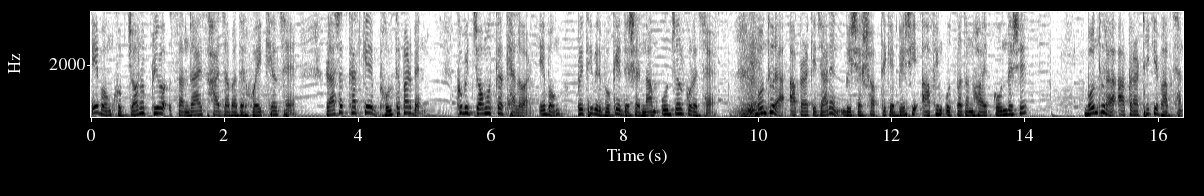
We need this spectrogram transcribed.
এবং খুব জনপ্রিয় সানরাইজ হায়দ্রাবাদের হয়ে খেলছে। রাশেদ খানকে ভুলতে পারবেন? খুবই চমৎকার খেলোয়াড় এবং পৃথিবীর বুকে দেশের নাম উজ্জ্বল করেছে। বন্ধুরা, আপনারা কি জানেন বিশ্বের সব থেকে বেশি আফিম উৎপাদন হয় কোন দেশে? বন্ধুরা, আপনারা ঠিকই ভাবছেন,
